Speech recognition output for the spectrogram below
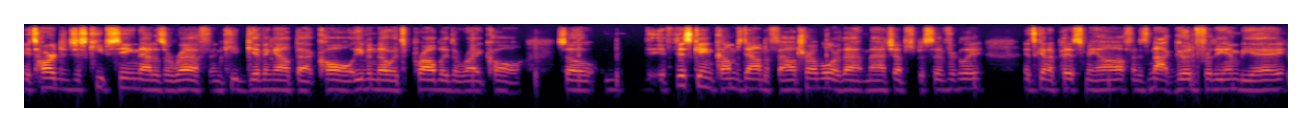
it's hard to just keep seeing that as a ref and keep giving out that call, even though it's probably the right call. So if this game comes down to foul trouble or that matchup specifically, it's going to piss me off, and it's not good for the NBA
